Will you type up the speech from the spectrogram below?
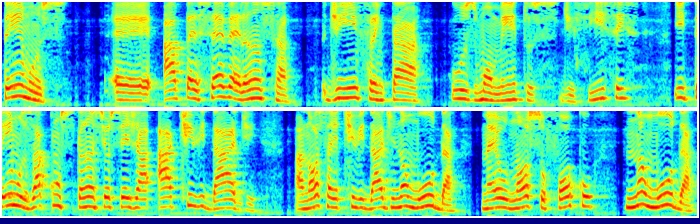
temos é, a perseverança de enfrentar os momentos difíceis e temos a constância, ou seja, a atividade. A nossa atividade não muda, né? O nosso foco não muda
